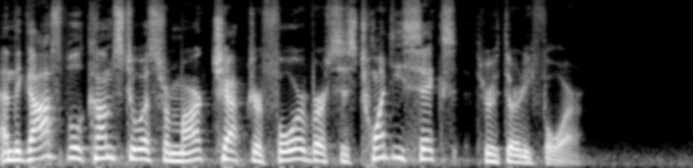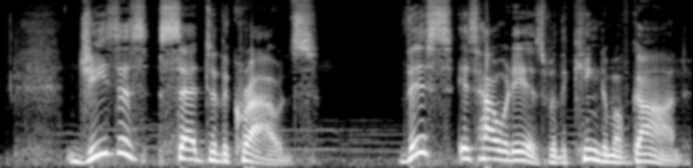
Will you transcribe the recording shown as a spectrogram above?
And the gospel comes to us from Mark chapter 4, verses 26 through 34. Jesus said to the crowds, This is how it is with the kingdom of God.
